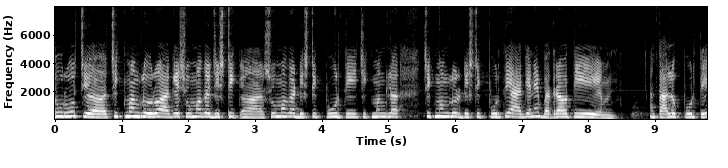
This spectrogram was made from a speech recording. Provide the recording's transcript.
ಇವರು ಚಿಕ್ಕಮಂಗ್ಳೂರು, ಹಾಗೆ ಶಿವಮೊಗ್ಗ ಡಿಸ್ಟಿಕ್ ಶಿವಮೊಗ್ಗ ಡಿಸ್ಟಿಕ್ ಪೂರ್ತಿ, ಚಿಕ್ಕಮಂಗ್ಳ, ಚಿಕ್ಕಮಂಗ್ಳೂರು ಡಿಸ್ಟಿಕ್ ಪೂರ್ತಿ ಹಾಗೆಯೇ ಭದ್ರಾವತಿ ತಾಲೂಕು ಪೂರ್ತಿ.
